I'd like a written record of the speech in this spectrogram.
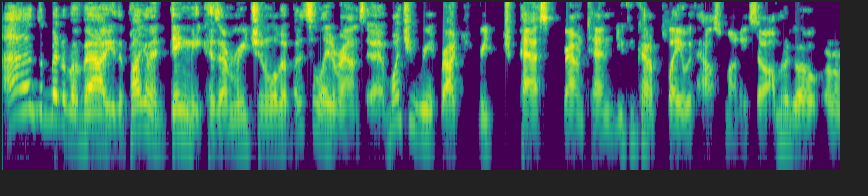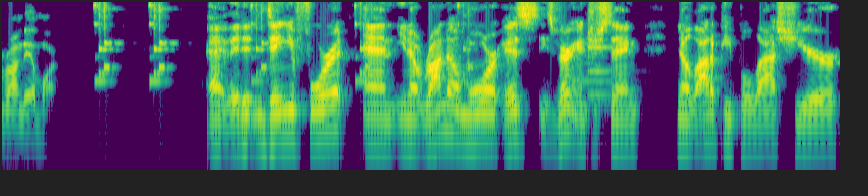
uh, it's a bit of a value. They're probably going to ding me because I'm reaching a little bit, but it's the later rounds. Uh, once you re- reach past round 10, you can kind of play with house money. So I'm going to go Rondale Moore. Hey, they didn't ding you for it. And, you know, Rondale Moore is, he's very interesting. You know, a lot of people last year,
